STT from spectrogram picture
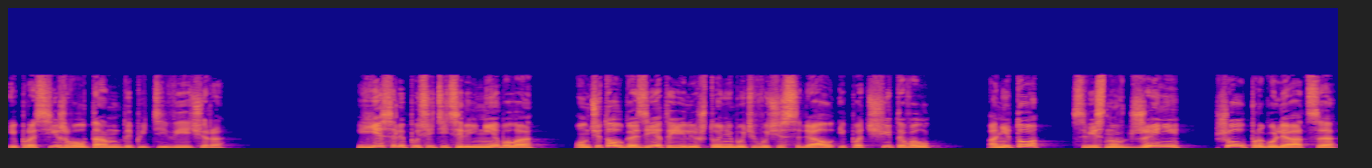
и просиживал там до пяти вечера. Если посетителей не было, он читал газеты или что-нибудь вычислял и подсчитывал, а не то, свистнув Дженни, шел прогуляться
